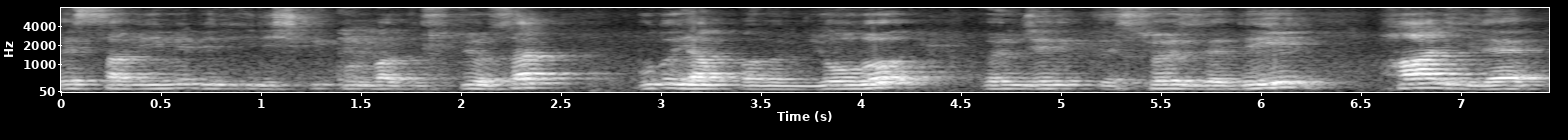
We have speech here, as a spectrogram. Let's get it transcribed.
ve samimi bir ilişki kurmak istiyorsak bunu yapmanın yolu öncelikle sözle değil, hal ile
